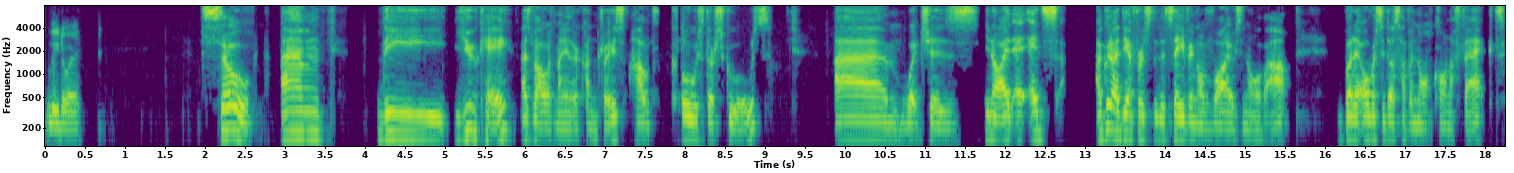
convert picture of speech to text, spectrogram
lead away. So, um, the UK, as well as many other countries, have closed their schools, um, which is, you know, it, it- it's a good idea for the saving of lives and all that, but it obviously does have a knock-on effect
